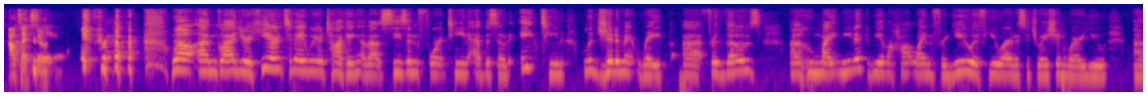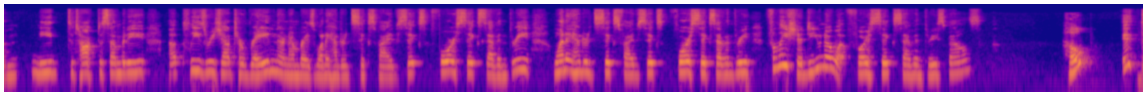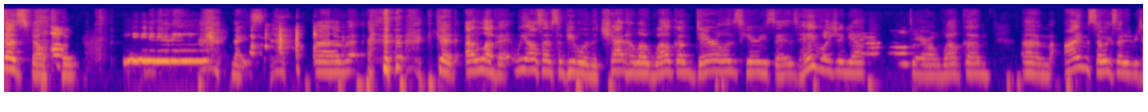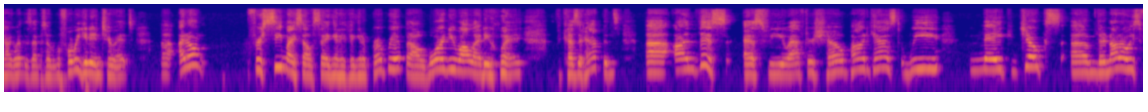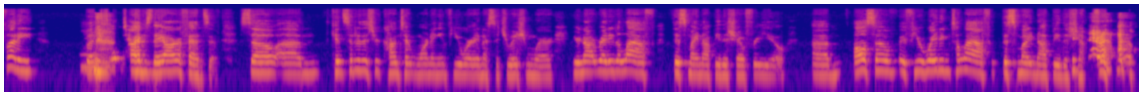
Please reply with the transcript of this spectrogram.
I'll text her later. well, I'm glad you're here. Today we are talking about season 14, episode 18, legitimate rape. Uh, for those uh, who might need it, we have a hotline for you if you are in a situation where you um, need to talk to somebody. Uh, please reach out to RAINN. Their number is 1 800 656 4673. 1 800 656 4673. Felicia, do you know what 4673 spells? Hope? It does spell hope. Nice. um, good. I love it. We also have some people in the chat. Hello, welcome. Daryl is here. He says, Hey. Yeah. Daryl, welcome. Um, I'm so excited to be talking about this episode. Before we get into it, uh, I don't foresee myself saying anything inappropriate, but I'll warn you all anyway, because it happens. Uh, on this SVU After Show podcast, we make jokes. Um, they're not always funny, but sometimes they are offensive. So um, consider this your content warning. If you were in a situation where you're not ready to laugh, this might not be the show for you. Um, also, if you're waiting to laugh, this might not be the show for you.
